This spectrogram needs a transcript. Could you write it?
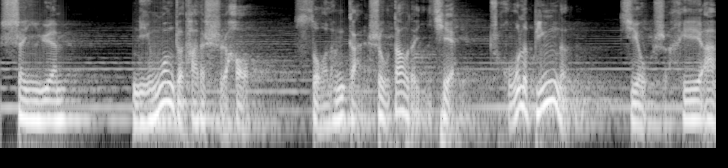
深渊，凝望着他的时候。所能感受到的一切，除了冰冷，就是黑暗。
